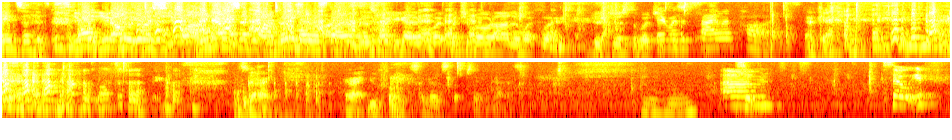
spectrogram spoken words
didn't send this. You can, you can do this you want. You never said that. The Minimal requirement is what you got, what, what you vote on and what, what, the gist of what you. There was a silent pause. Okay, Lots of flipping. Sorry. All right. You folks, I gotta stop saying guys. Um, so if,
